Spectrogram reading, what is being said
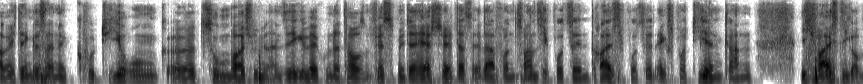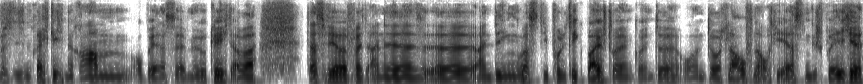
Aber ich denke, dass eine Quotierung, äh, zum Beispiel wenn ein Sägewerk 100.000 Festmeter herstellt, dass er davon 20 Prozent, 30 Prozent exportieren kann. Ich weiß nicht, ob es diesen rechtlichen Rahmen, ob er das ermöglicht, aber das wäre vielleicht eine, äh, ein Ding, was die Politik beisteuern könnte. Und dort laufen auch die ersten Gespräche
